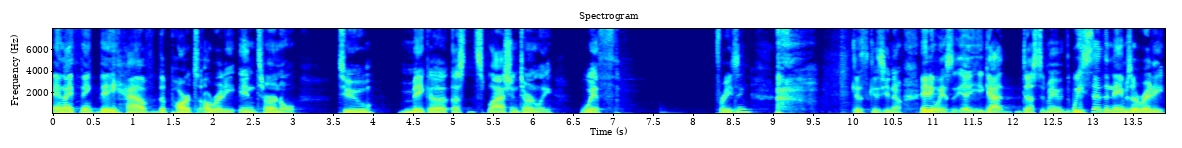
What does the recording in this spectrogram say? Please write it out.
And I think they have the parts already internal to make a, a splash internally with phrasing. Because, because you know. Anyways, yeah, you got Dustin May. We said the names already.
